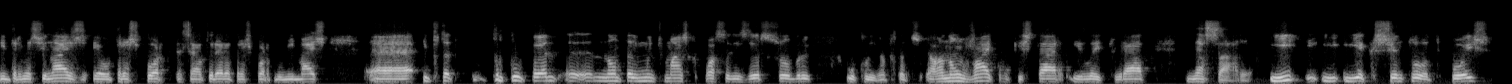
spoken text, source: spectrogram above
internacionais, é o transporte, essa altura era o transporte de animais, uh, e, portanto, porque o PEN não tem muito mais que possa dizer sobre o clima. Portanto, ela não vai conquistar eleitorado nessa área. E, e, e acrescentou depois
